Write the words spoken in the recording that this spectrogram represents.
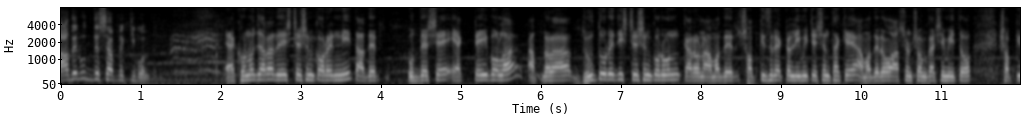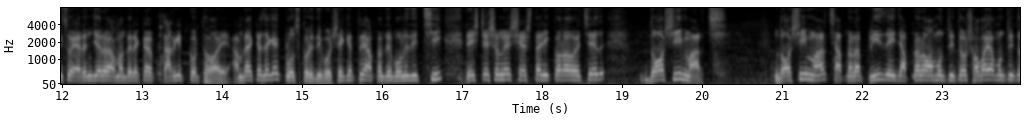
তাদের উদ্দেশ্যে আপনি কি বলবেন? এখনও যারা রেজিস্ট্রেশন করেননি, তাদের উদ্দেশ্যে একটাই বলা, আপনারা দ্রুত রেজিস্ট্রেশন করুন, কারণ আমাদের সব কিছুর একটা লিমিটেশন থাকে, আমাদেরও আসন সংখ্যা সীমিত সব কিছু অ্যারেঞ্জেরও আমাদের একটা টার্গেট করতে হয়। আমরা একটা জায়গায় ক্লোজ করে দিব। সেক্ষেত্রে আপনাদের বলে দিচ্ছি, রেজিস্ট্রেশনের শেষ তারিখ করা হয়েছে দশই মার্চ। দশই মার্চ, আপনারা প্লিজ এই যে আপনারাও আমন্ত্রিত, সবাই আমন্ত্রিত,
